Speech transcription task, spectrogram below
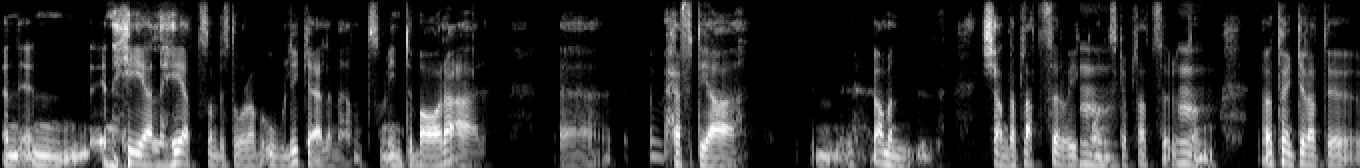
en, en, en helhet som består av olika element som inte bara är eh, häftiga ja, men, kända platser och ikoniska mm. platser. Utan mm. Jag tänker att det,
